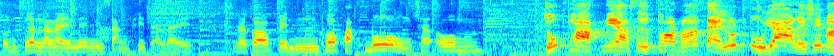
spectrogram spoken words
ปนเปื้อนอะไรไม่มีสารพิษอะไร แล้วก็เป็นพวกผักบุ้งชะอม จุ๊บผักเนี่ยสืบทอดมาตั้งแต่รุ่นปู่ย่าเลยใช่ไหม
